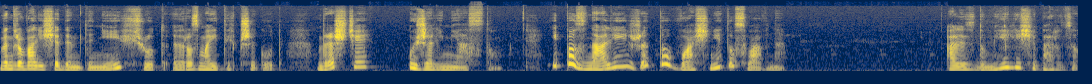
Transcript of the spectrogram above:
Wędrowali siedem dni wśród e, rozmaitych przygód. Wreszcie ujrzeli miasto i poznali, że to właśnie to sławne. Ale zdumieli się bardzo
